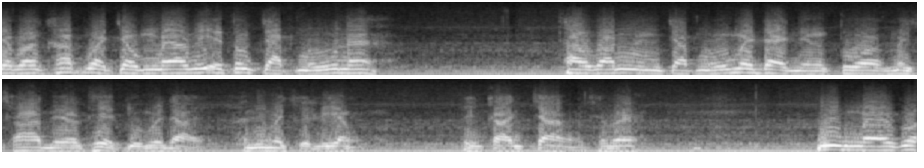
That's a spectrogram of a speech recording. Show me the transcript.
จะบังคับว่าเจ้าแมวนี้ต้องจับหนูนะ ถ้าวันหนึ่งจับหนูไม่ได้หนึ่งตัวไม่ชาติในประเทศอยู่ไม่ได้ อันนี้ไม่ใช่เลี้ยงเป็นการจ้างใช่ไหมยิ่งแมวก็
